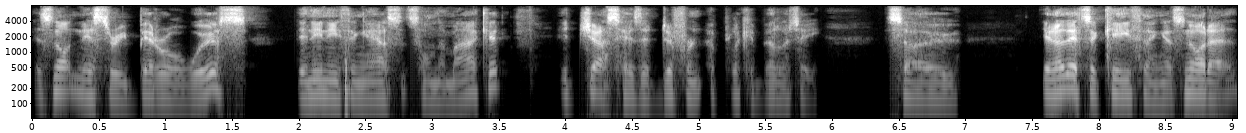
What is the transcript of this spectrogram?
It's not necessarily better or worse than anything else that's on the market. It just has a different applicability. So, you know, that's a key thing. It's not a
